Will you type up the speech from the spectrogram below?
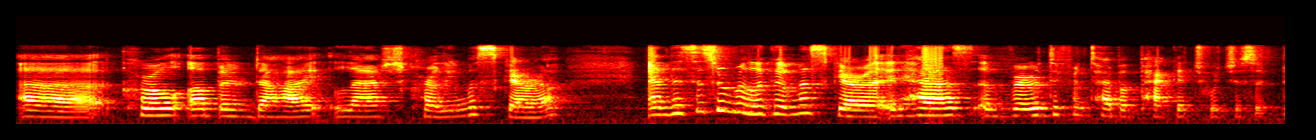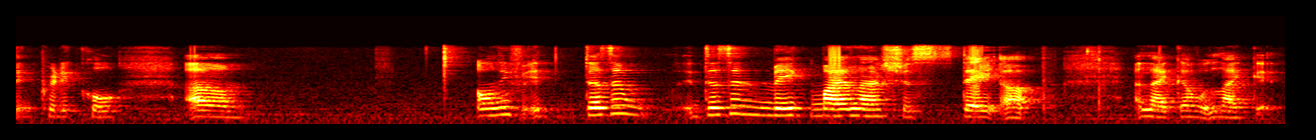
uh, Curl Up and Dye Lash Curling Mascara and this is a really good mascara. It has a very different type of package, which is I think pretty cool. Um, only if it doesn't it doesn't make my lashes stay up like I would like it.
